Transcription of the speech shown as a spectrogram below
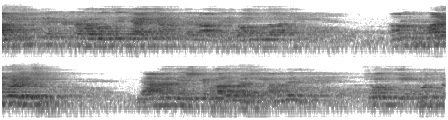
আমি শুধু একটা কথা বলতে চাই যে আমাদের রাজনৈতিক দলগুলো আছে। আমরা প্রমাণ করেছি যে আমরা দেশকে ভালোবাসি। আমাদের শক্তি ক্ষুদ্র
